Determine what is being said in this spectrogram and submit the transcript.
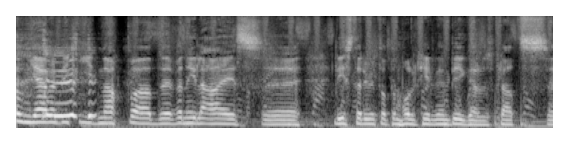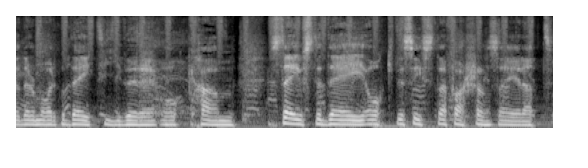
ungjävel blir kidnappad, Vanilla Ice eh, listar ut att de håller till vid en byggarbetsplats eh, där de har varit på dejt tidigare och han saves the day och det sista farsan säger att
